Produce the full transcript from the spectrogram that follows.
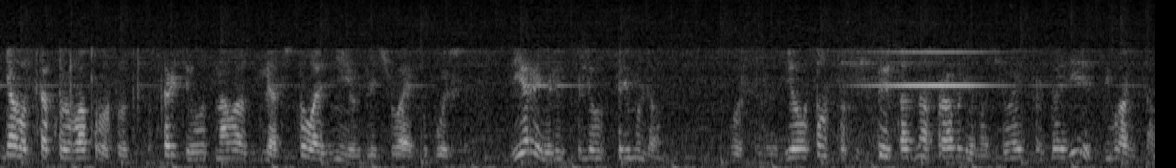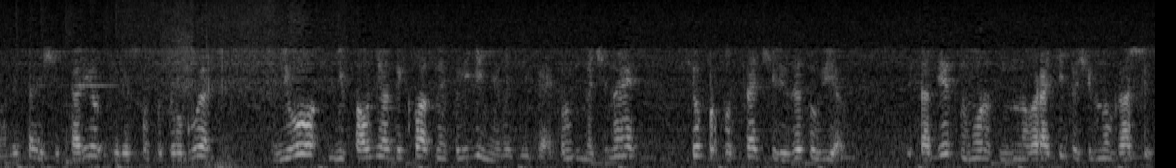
У меня вот такой вопрос. Вот скажите, вот на ваш взгляд, что важнее для человека больше? Вера или целеустремленность? Вот. Дело в том, что существует одна проблема. Человек, когда верит, неважно, там, летающие тарелки или что-то другое, у него не вполне адекватное поведение возникает. Он начинает все пропускать через эту веру. И, соответственно, может наворотить очень много ошибок.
